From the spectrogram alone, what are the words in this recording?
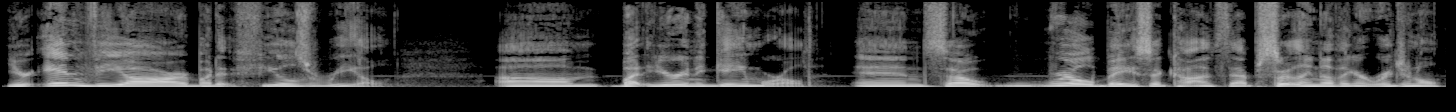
you're in VR, but it feels real. Um, but you're in a game world. And so real basic concepts, certainly nothing original.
